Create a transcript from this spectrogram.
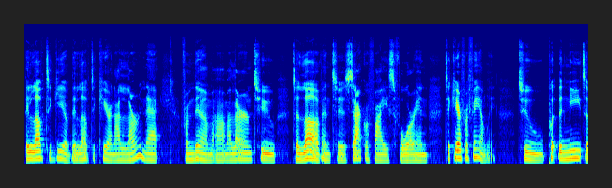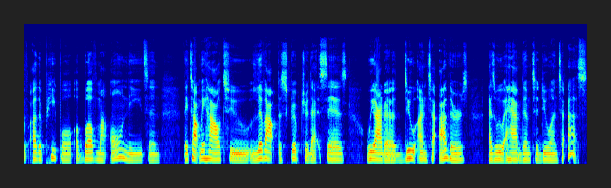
They love to give. They love to care. And I learned that from them. Um, I learned to to love and to sacrifice for and to care for family, to put the needs of other people above my own needs. And they taught me how to live out the scripture that says we are to do unto others as we would have them to do unto us.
